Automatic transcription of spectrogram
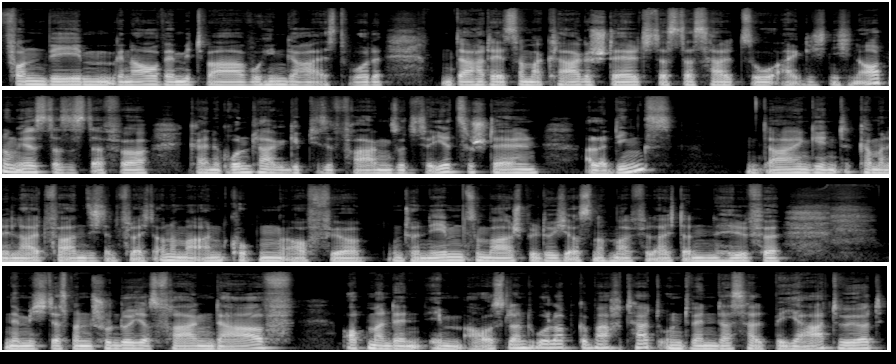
von wem genau, wer mit war, wohin gereist wurde. Und da hat er jetzt nochmal klargestellt, dass das halt so eigentlich nicht in Ordnung ist, dass es dafür keine Grundlage gibt, diese Fragen so detailliert zu stellen. Allerdings, dahingehend kann man den Leitfaden sich dann vielleicht auch nochmal angucken, auch für Unternehmen zum Beispiel durchaus nochmal vielleicht dann eine Hilfe, nämlich, dass man schon durchaus fragen darf, ob man denn im Ausland Urlaub gemacht hat und wenn das halt bejaht wird,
